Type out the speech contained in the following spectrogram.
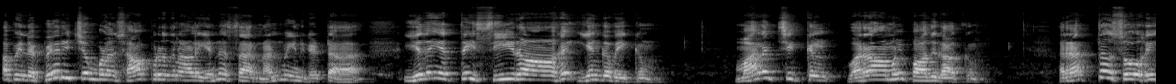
அப்போ இந்த பேரிச்சம்பழம் சாப்பிட்றதுனால என்ன சார் நன்மைன்னு கேட்டால் இதயத்தை சீராக இயங்க வைக்கும். மலச்சிக்கல் வராமல் பாதுகாக்கும். இரத்த சோகை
